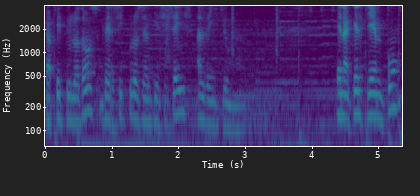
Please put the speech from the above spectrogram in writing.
capítulo 2, versículos del 16 al 21. En aquel tiempo,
